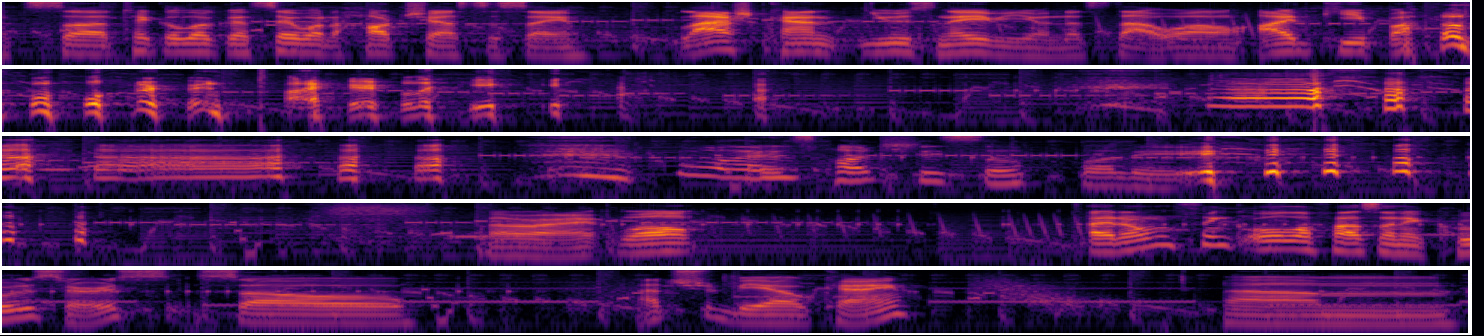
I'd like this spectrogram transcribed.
Let's uh, take a look and see what Hachi has to say. Lash can't use Navy units that well. I'd keep out of the water entirely. Why is Hachi so funny? Alright, well... I don't think Olaf has any cruisers, so... That should be okay. Um...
